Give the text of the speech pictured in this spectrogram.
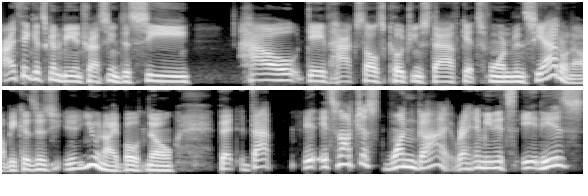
I think it's going to be interesting to see how Dave Hakstol's coaching staff gets formed in Seattle now, because as you and I both know, that that it's not just one guy, right? I mean, it's it is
